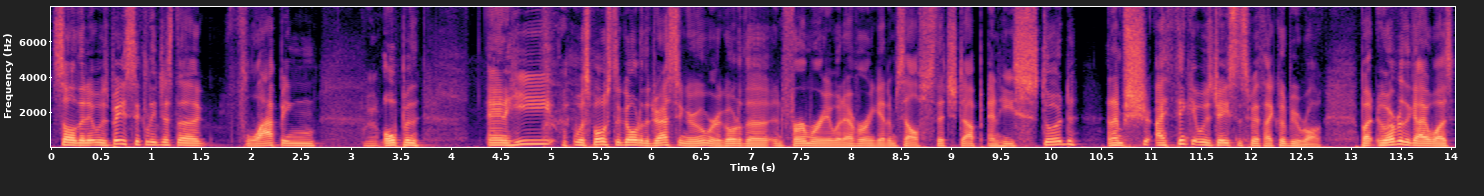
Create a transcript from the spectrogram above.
so that it was basically just a flapping open. And he was supposed to go to the dressing room or go to the infirmary or whatever and get himself stitched up. And he stood, and I'm sure, I think it was Jason Smith. I could be wrong, but whoever the guy was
